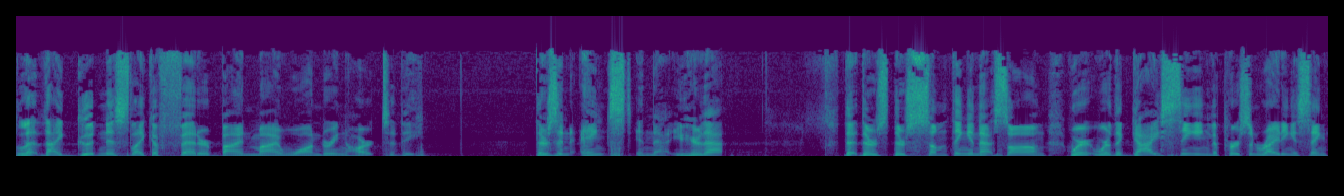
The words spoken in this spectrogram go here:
Let thy goodness like a fetter bind my wandering heart to thee. There's an angst in that. You hear that? that there's, there's something in that song where, where the guy singing, the person writing is saying,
